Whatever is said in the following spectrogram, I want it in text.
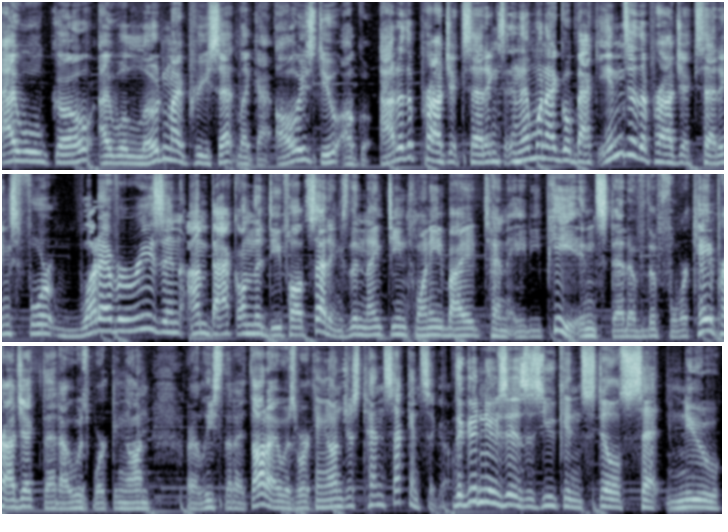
I will go, I will load my preset like I always do. I'll go out of the project settings. And then when I go back into the project settings, for whatever reason, I'm back on the default settings, the 1920 by 1080p instead of the 4K project that I was working on, or at least that I thought I was working on just 10 seconds ago. The good news is, is you can still set new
